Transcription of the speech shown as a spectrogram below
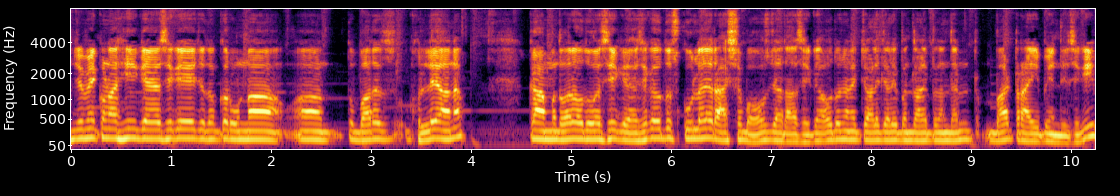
ਜਿਵੇਂ ਕਿ ਅਸੀਂ ਗਏ ਸੀਗੇ, ਜਦੋਂ ਕਰੋਨਾ ਤੋਂ ਬਾਅਦ ਖੁੱਲਿਆ ਨਾ, ਕੰਮ ਦੁਆਰਾ ਉਦੋਂ ਅਸੀਂ ਗਏ ਸੀਗੇ, ਉਦੋਂ ਸਕੂਲਾਂ 'ਚ ਰਸ਼ ਬਹੁਤ ਜ਼ਿਆਦਾ ਸੀਗਾ। ਉਦੋਂ ਜਾਨੇ 40 40 45 ਦਿਨ ਬਾਅਦ ਟਰਾਈ ਪੈਂਦੀ ਸੀਗੀ।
